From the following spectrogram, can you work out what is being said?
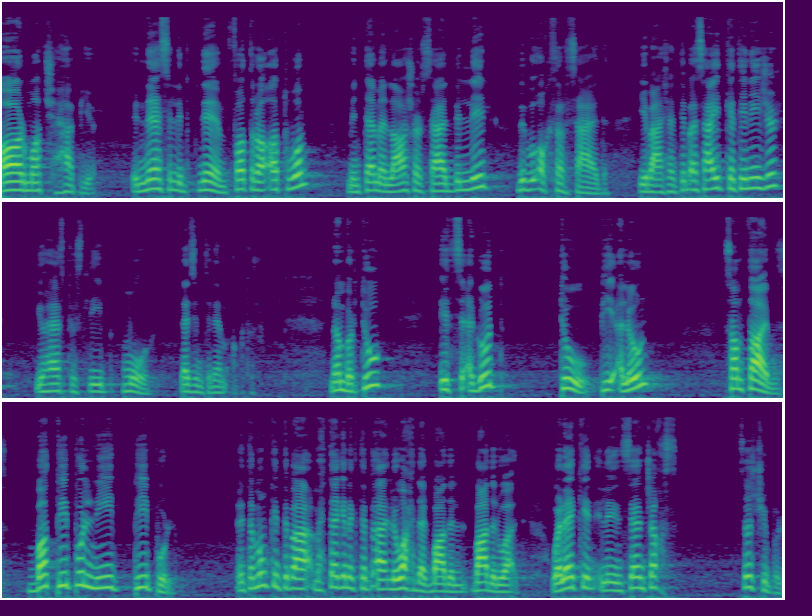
are much happier الناس اللي بتنام فترة أطول من 8 ل 10 ساعات بالليل بيبقوا أكثر سعادة يبقى عشان تبقى سعيد كتينيجر you have to sleep more لازم تنام أكتر number two it's a good to be alone sometimes but people need people انت ممكن تبقى محتاج انك تبقى لوحدك بعض ال... بعض الوقت. ولكن الإنسان شخص sociable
